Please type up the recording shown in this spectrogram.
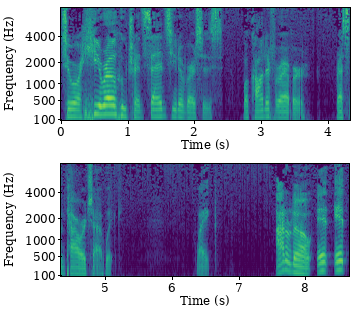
"To a hero who transcends universes, Wakanda forever. Rest in power, Chadwick." Like, I don't know. It it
